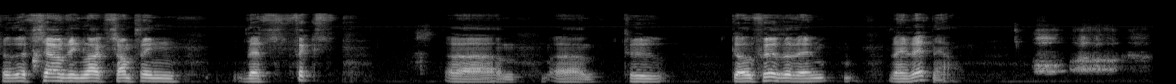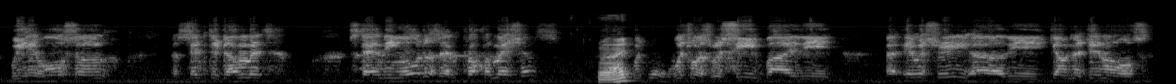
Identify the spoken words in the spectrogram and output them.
so that's sounding like something that's fixed um, um, to go further than than that now. Oh, uh, we have also sent the government standing orders and proclamations, Right? which, which was received by the uh, emissary, uh, the Governor General's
